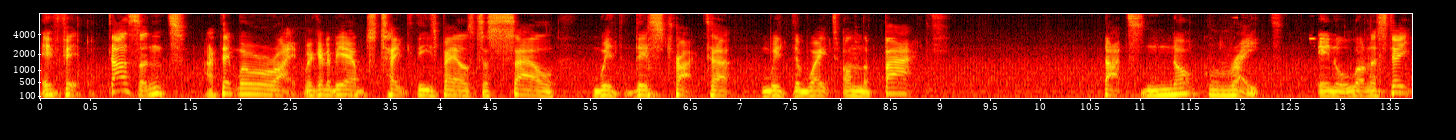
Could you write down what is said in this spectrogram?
If it doesn't, I think we're all right. We're going to be able to take these bales to sell with this tractor with the weight on the back. That's not great, in all honesty.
